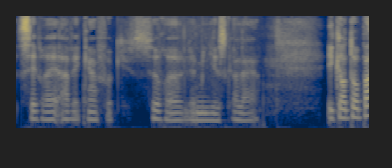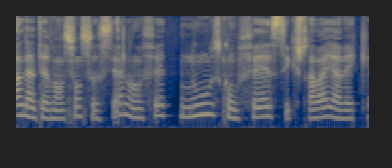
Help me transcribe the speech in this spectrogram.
c'est vrai avec un focus sur le milieu scolaire. Et quand on parle d'intervention sociale, en fait, nous, ce qu'on fait, c'est que je travaille avec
